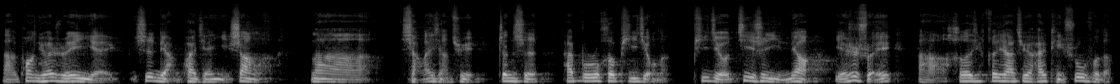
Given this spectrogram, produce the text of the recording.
啊，矿泉水也是两块钱以上了。那想来想去，真的是还不如喝啤酒呢。啤酒既是饮料，也是水啊，喝喝下去还挺舒服的。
